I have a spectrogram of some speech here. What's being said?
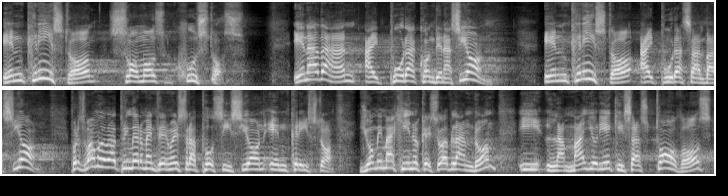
En Cristo somos justos. En Adán hay pura condenación. En Cristo hay pura salvación. Pues vamos a hablar primeramente de nuestra posición en Cristo. Yo me imagino que estoy hablando y la mayoría, quizás todos,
